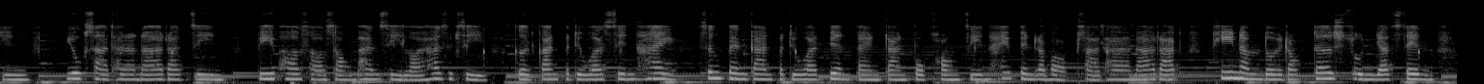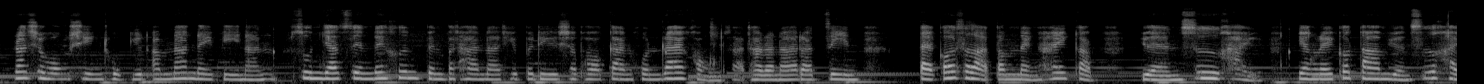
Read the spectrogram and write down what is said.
กิง ยุคสาธารณรัฐจีน ปีพศ 2454 เกิดการปฏิวัติซินให้ ซึ่งเป็นการปฏิวัติเปลี่ยนแปลงการปกครองจีนให้เป็นระบอบสาธารณรัฐ ที่นำโดยดรซุนยัตเซนราชวงศ์ชิงถูกยึดอำนาจในปีนั้น ซุนยัตเซนได้ขึ้นเป็นประธานาธิบดีเฉพาะการคนแรกของสาธารณรัฐจีน แต่ก็สละตำแหน่งให้กับหยวนซื่อไข่ อย่างไรก็ตามหยวนซื่อไข่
